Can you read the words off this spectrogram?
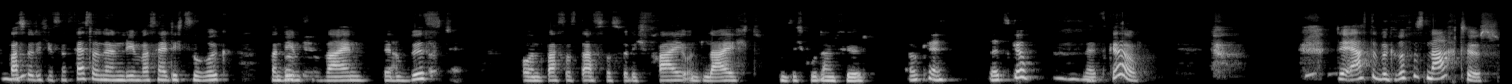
Mhm. Was für dich ist ein Fessel in deinem Leben? Was hält dich zurück, von dem okay. zu sein, der ja, du bist? Okay. Und was ist das, was für dich frei und leicht und sich gut anfühlt? Okay. Let's go. Let's go. Der erste Begriff ist Nachtisch.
